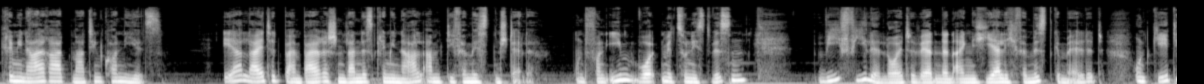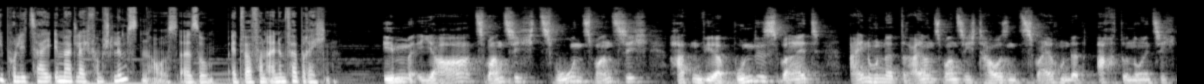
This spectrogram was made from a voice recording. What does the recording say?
Kriminalrat Martin Cornils. Er leitet beim Bayerischen Landeskriminalamt die Vermisstenstelle. Und von ihm wollten wir zunächst wissen, wie viele Leute werden denn eigentlich jährlich vermisst gemeldet und geht die Polizei immer gleich vom Schlimmsten aus, also etwa von einem Verbrechen? Im Jahr 2022 hatten wir bundesweit 123.298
